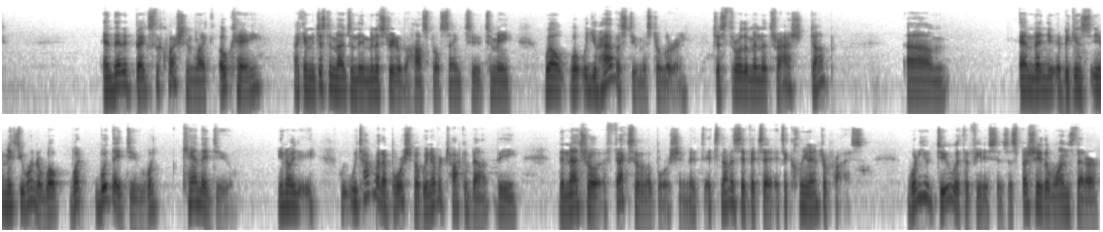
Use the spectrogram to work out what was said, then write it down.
And then it begs the question, like, okay, I can just imagine the administrator of the hospital saying to, to me, well, what would you have us do, Mr. Lurie? Just throw them in the trash dump? Um, and then it begins, it makes you wonder, well, what would they do? What can they do? You know, we, we talk about abortion, but we never talk about the the natural effects of abortion. It, it's not as if it's a it's a clean enterprise. What do you do with the fetuses, especially the ones that are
